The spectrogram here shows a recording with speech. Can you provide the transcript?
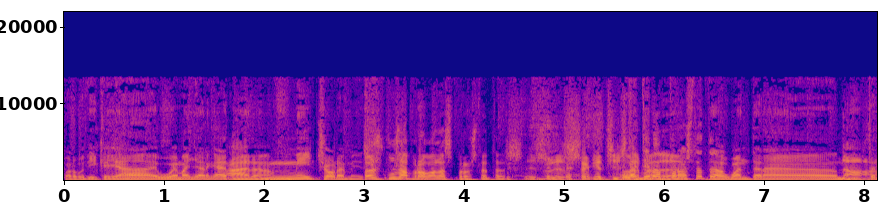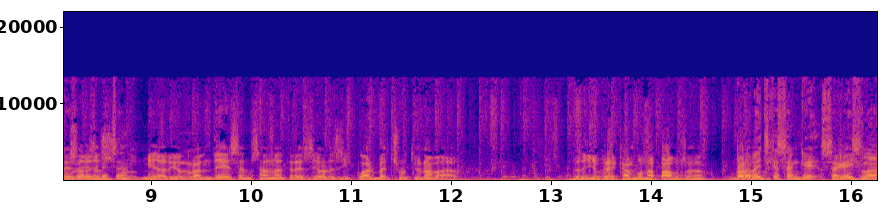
però vull dir que ja ho hem allargat Ara. mitja hora més. Pots posar a prova les pròstates. És, és aquest sistema La teva de... pròstata aguantarà No, 3 hores i de mitja? Mira, l'irlandès, em sembla, 3 hores i quart vaig sortir una vegada. Jo crec que amb una pausa... Però veig que segue- segueix la,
